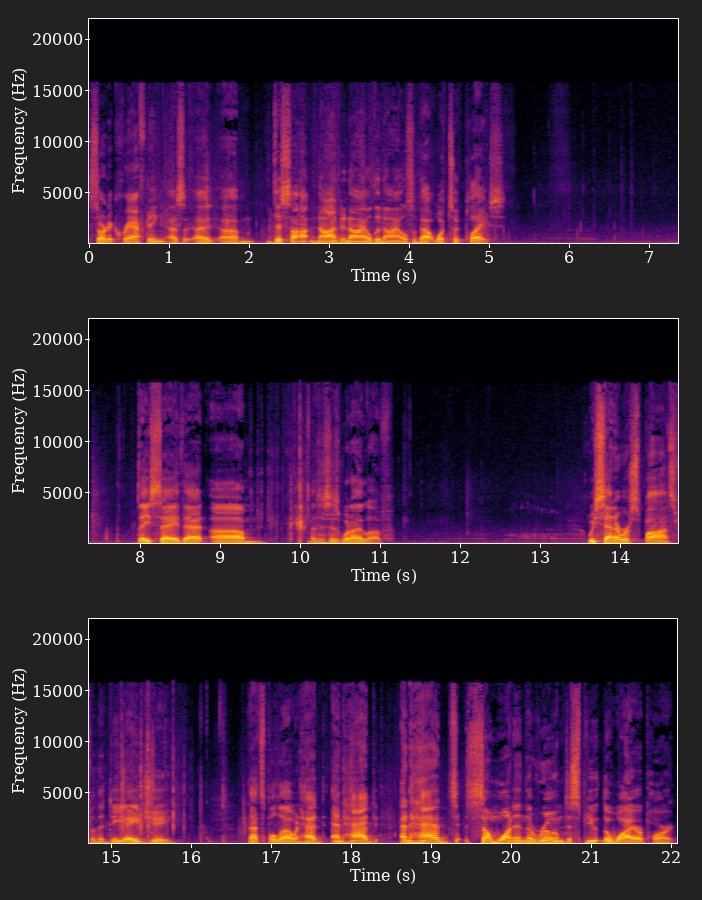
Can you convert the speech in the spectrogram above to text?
started crafting as um, non-denial denials about what took place they say that um, this is what I love. We sent a response from the DAG that's below and had and had and had someone in the room dispute the wire part,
